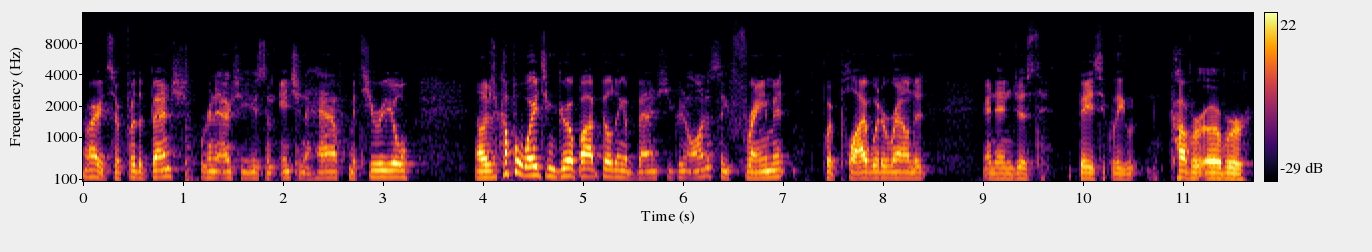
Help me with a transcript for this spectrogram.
All right, so for the bench, we're gonna actually use some inch and a half material. Now there's a couple ways you can go about building a bench. You can honestly frame it, put plywood around it, and then just basically cover over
